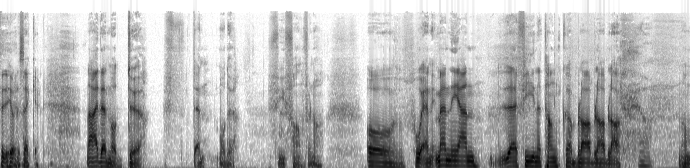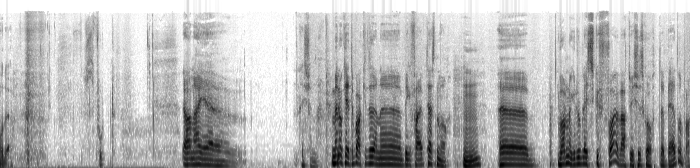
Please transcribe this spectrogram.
det gjør det sikkert. Nei, den må dø. Den må dø. Fy faen for noe. Og hun er enig. Men igjen, det er fine tanker, bla, bla, bla. Men han må dø. Fort. Ja, nei eh, Jeg skjønner. Men ok, tilbake til denne Big Five-testen vår. Mm. Uh, var det noe du ble skuffa over at du ikke skårte bedre på?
